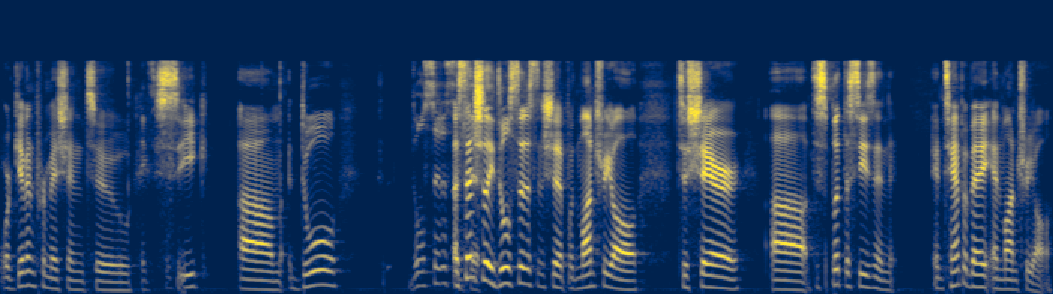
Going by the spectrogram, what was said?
were given permission to Ex- seek um, dual, Dual citizenship. essentially dual citizenship with Montreal to share, uh, to split the season in Tampa Bay and Montreal.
